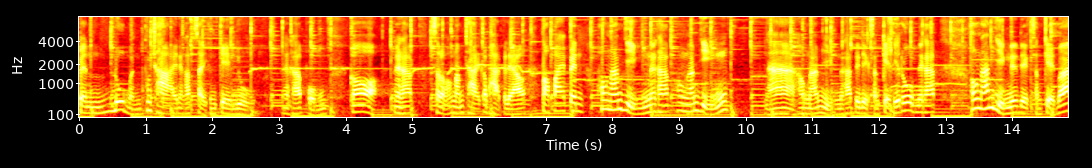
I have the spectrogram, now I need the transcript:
เป็นรูปเหมือนผู้ชายนะครับ ใส่กางเกงอยู่นะครับผมก็นะครับสำหรับห้องน้ำชายก็ผ่านไปแล้ว ต่อไปเป็นห้องน้ำหญิงนะครับ ห้องน้ำหญิง นะห้องน้ำหญิงนะครับเด็กๆสังเกตที่รูปนะครับ ห้องน้ำหญิงเด็กๆสังเกตว่า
